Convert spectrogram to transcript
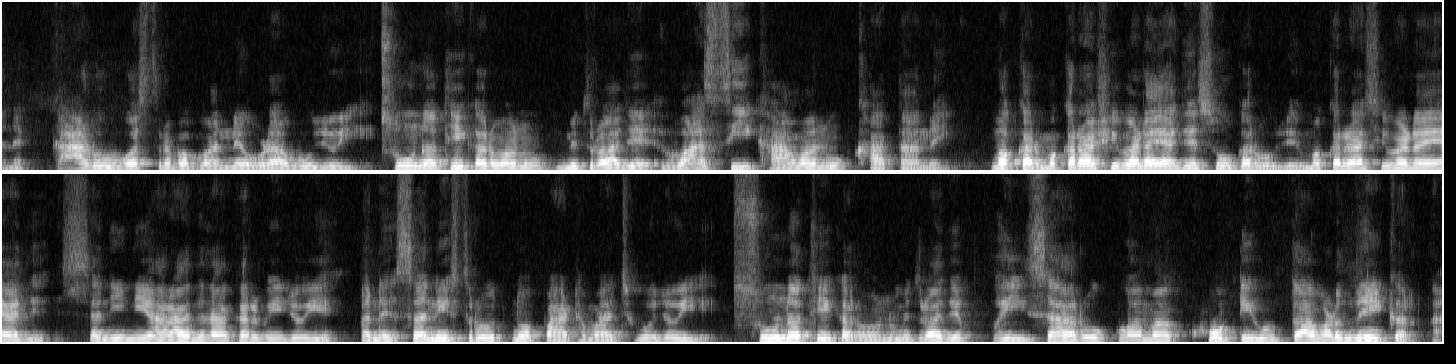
અને કાળું વસ્ત્ર ભગવાનને ઓઢાવવું જોઈએ. શું નથી કરવાનું? મિત્રો, આજે વાસી ખાવાનું ખાતા નહીં. મકર મકર રાશિવાળાએ આજે શું કરવું જોઈએ? મકર રાશિવાળાએ આજે શનિની આરાધના કરવી જોઈએ અને શનિ સ્ત્રોતનો પાઠ વાંચવો જોઈએ. શું નથી કરવાનું? મિત્રો, આજે પૈસા રોકવામાં ખોટી ઉતાવળ નહીં કરતા.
